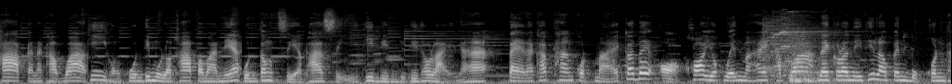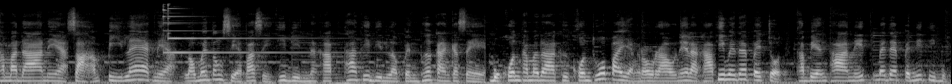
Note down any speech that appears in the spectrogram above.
ภาพกันนะครับว่าที่ของคุณที่มูลค่าประมาณนี้คุณต้องเสียภาษีที่ดินอยู่ที่เท่าไหร่นะฮะแต่นะครับทางกฎหมายก็ได้ออกข้อยกเว้นมาให้ครับว่า ในกรณีที่เราเป็นบุคคลธรรมดาเนี่ยสามปีแรกเนี่ยเราไม่ต้องเสียภาษีที่ดินนะครับถ้าที่ดินเราเป็นเพื่อการเกษตร บุคคลธรรมดาคือคนทั่วไปอย่างเราๆเนี่ยแหละครับที่ไม่ได้ไปจดทะเบียนพาณิชย์ไม่ได้เป็นนิติบุค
